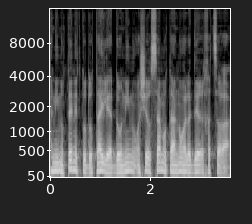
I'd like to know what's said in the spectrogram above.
אני נותן את תודותיי לאדונינו אשר שם אותנו על הדרך הצרה.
